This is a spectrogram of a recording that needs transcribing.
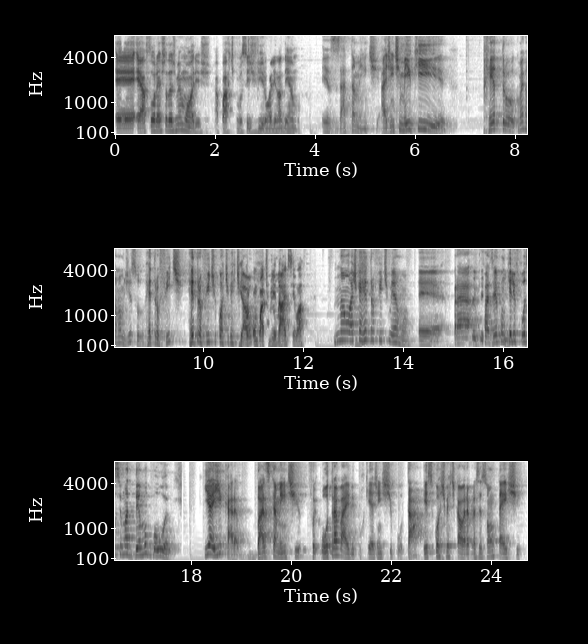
é, é a Floresta das Memórias, a parte que vocês viram ali na demo. Exatamente. A gente meio que retro, como é que é o nome disso? Retrofit, retrofit corte vertical. Retrocompatibilidade, sei lá. Não, acho que é retrofit mesmo. É, para fazer com que ele fosse uma demo boa. E aí, cara, basicamente foi outra vibe, porque a gente, tipo, tá, esse corte vertical era pra ser só um teste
